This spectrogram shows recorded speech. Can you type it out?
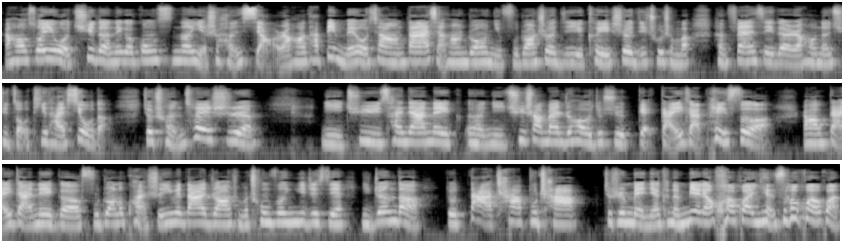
然后，所以我去的那个公司呢也是很小，然后它并没有像大家想象中，你服装设计可以设计出什么很 fancy 的，然后能去走 T 台秀的，就纯粹是你去参加那呃，你去上班之后就是改改一改配色，然后改一改那个服装的款式，因为大家知道什么冲锋衣这些，你真的。就大差不差，就是每年可能面料换换，颜色换换，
